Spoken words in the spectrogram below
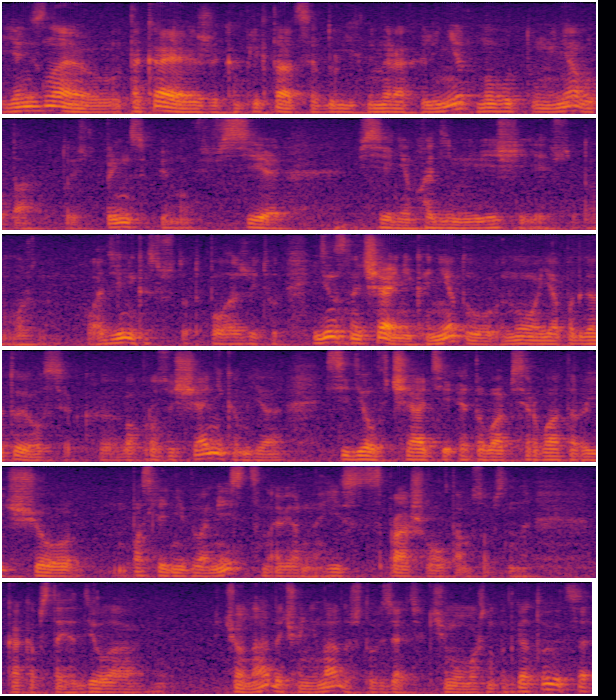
Я не знаю, такая же комплектация в других номерах или нет, но вот у меня вот так. То есть, в принципе, ну, все все необходимые вещи есть, что там можно холодильник, если что-то положить. Вот. Единственное, чайника нету, но я подготовился к вопросу с чайником. Я сидел в чате этого обсерватора еще последние два месяца, наверное, и спрашивал там, собственно, как обстоят дела, что надо, что не надо, что взять, к чему можно подготовиться.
